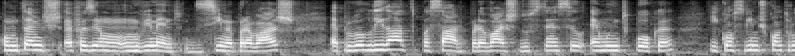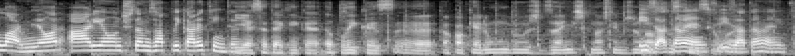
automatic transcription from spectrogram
como estamos a fazer um, movimento de cima para baixo, a probabilidade de passar para baixo do stencil é muito pouca e conseguimos controlar melhor a área onde estamos a aplicar a tinta. E essa técnica aplica-se eh, a qualquer um dos desenhos que nós temos no Exatamente, nosso stencil. não é? exatamente.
